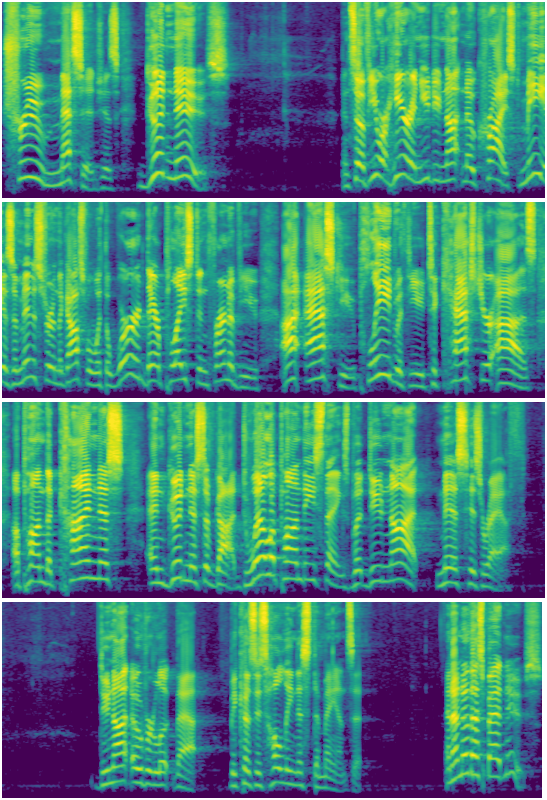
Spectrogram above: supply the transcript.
true message is good news and so, if you are here and you do not know Christ, me as a minister in the gospel, with the word there placed in front of you, I ask you, plead with you to cast your eyes upon the kindness and goodness of God. Dwell upon these things, but do not miss his wrath. Do not overlook that because his holiness demands it. And I know that's bad news,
